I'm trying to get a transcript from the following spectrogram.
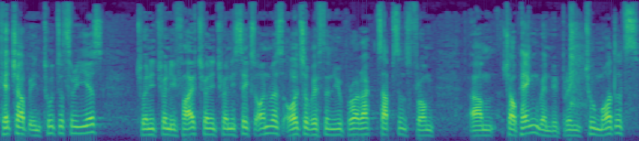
catch up in two to three years, 2025, 2026 onwards, also with the new product substance from um, XPeng when we bring two models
